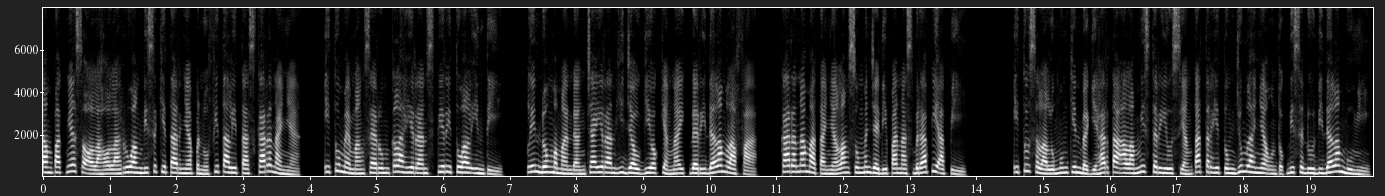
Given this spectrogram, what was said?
Tampaknya seolah-olah ruang di sekitarnya penuh vitalitas karenanya. Itu memang serum kelahiran spiritual inti. Lindung memandang cairan hijau giok yang naik dari dalam lava karena matanya langsung menjadi panas berapi-api. Itu selalu mungkin bagi harta alam misterius yang tak terhitung jumlahnya untuk diseduh di dalam bumi.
